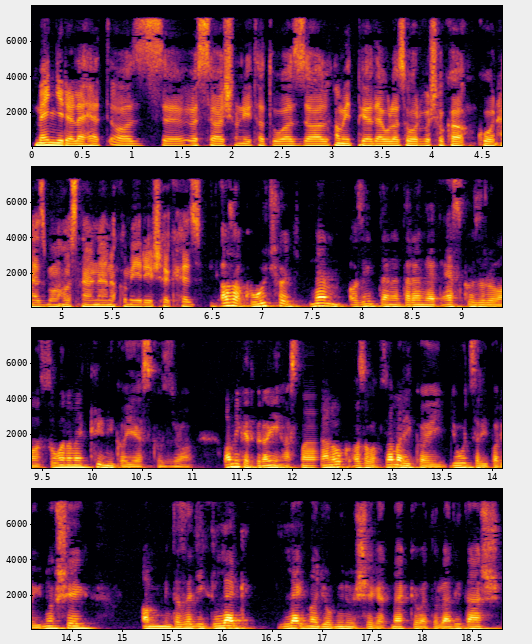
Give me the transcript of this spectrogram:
mennyire lehet az összehasonlítható azzal, amit például az orvosok a kórházban használnának a mérésekhez? Az a kulcs, hogy nem az interneten rendelt eszközről van szó, hanem egy klinikai eszközről. Amiket például én használok, az az amerikai gyógyszeripari ügynökség, ami mint az egyik leg, legnagyobb minőséget megkövető entitás,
